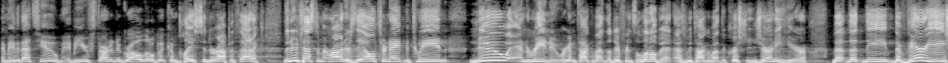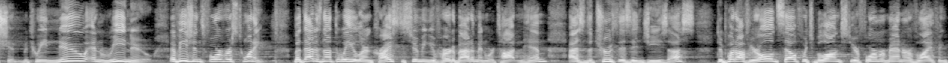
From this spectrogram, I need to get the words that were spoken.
And maybe that's you. Maybe you've started to grow a little bit complacent or apathetic. The New Testament writers, they alternate between new and renew. We're going to talk about the difference a little bit as we talk about the Christian journey here. The, the, the, the variation between new and renew. Ephesians 4 verse 20. But that is not the way you learn Christ, assuming you've heard about him and were taught in him, as the truth is in Jesus, to put off your old self, which belongs to your former manner of life and,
